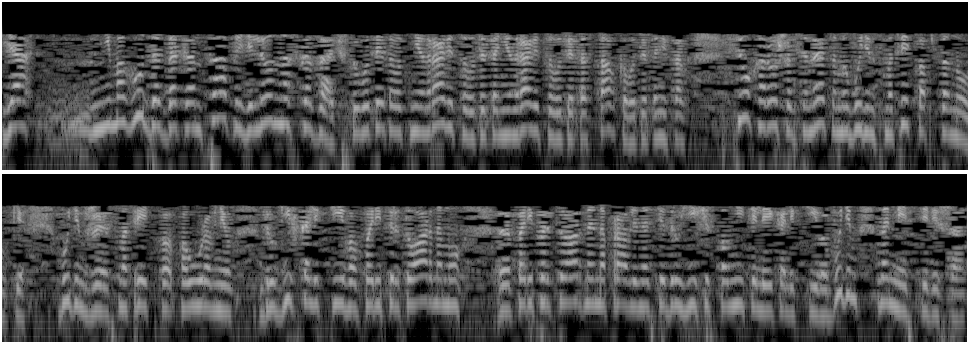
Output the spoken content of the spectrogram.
я не могу до, до конца определенно сказать, что вот это вот мне нравится, вот это не нравится, вот эта ставка, вот это не ставка. Все хорошее, все нравится, мы будем смотреть по обстановке, будем же смотреть по, по уровню других коллективов, по репертуарному, э, по репертуарной направленности других исполнителей и коллектива. Будем на месте решать.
